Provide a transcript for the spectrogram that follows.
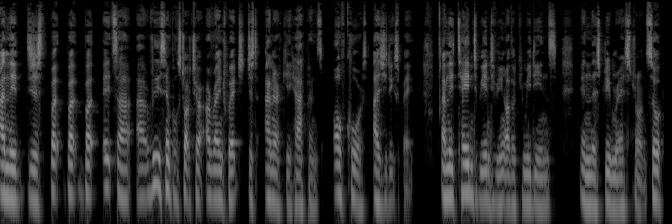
And they just but but but it's a, a, really simple structure around which just anarchy happens of course as you'd expect. And they tend to be interviewing other comedians in this dream restaurant. So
